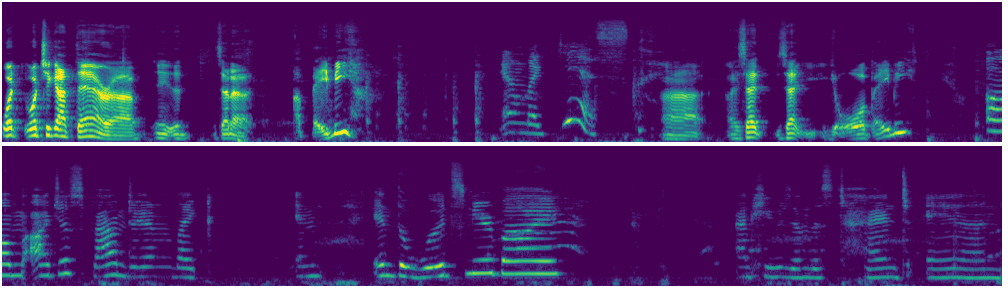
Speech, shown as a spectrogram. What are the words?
what what you got there? Uh, is that a a baby? And I'm like, yes. Uh, is that is that your baby? Um, I just found him like in in the woods nearby, and he was in this tent, and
